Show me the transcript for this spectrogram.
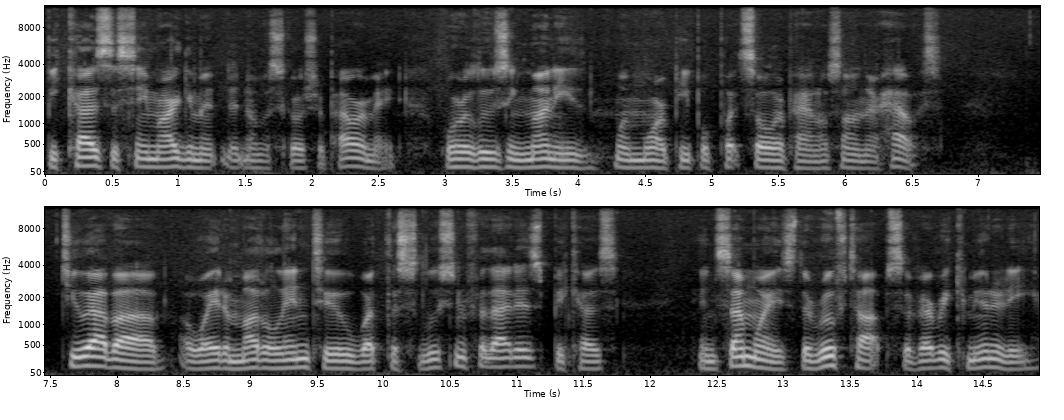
because the same argument that Nova Scotia Power made we're losing money when more people put solar panels on their house. Do you have a, a way to muddle into what the solution for that is? Because in some ways, the rooftops of every community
